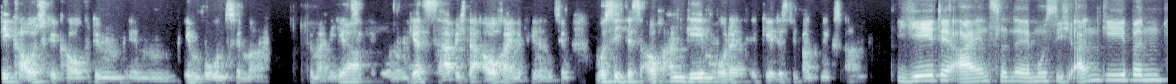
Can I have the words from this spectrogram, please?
die Couch gekauft im, im, im Wohnzimmer für meine jetzige ja. Wohnung. Jetzt habe ich da auch eine Finanzierung. Muss ich das auch angeben oder geht es die Bank nichts an? Jede einzelne muss ich angeben.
